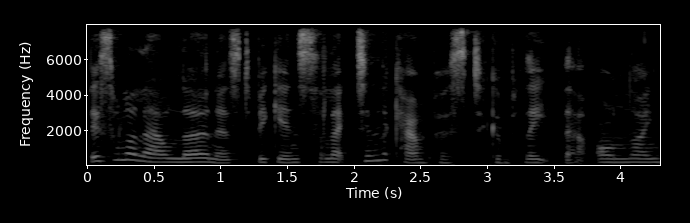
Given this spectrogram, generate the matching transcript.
This will allow learners to begin selecting the campus to complete their online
